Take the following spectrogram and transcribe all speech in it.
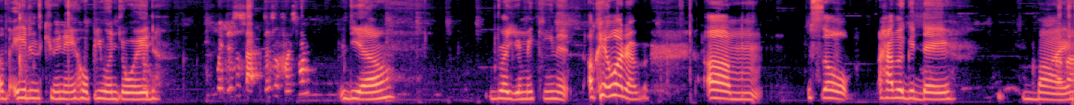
of Aiden's Q and A. Hope you enjoyed. Wait, there's a there's a first one. Yeah, bro, you're making it okay. Whatever. Um. So have a good day. Bye. Bye-bye.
